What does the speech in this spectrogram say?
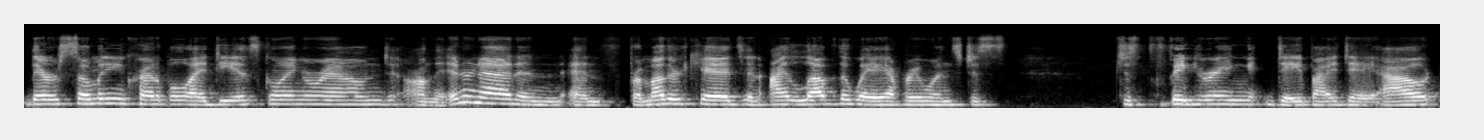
there are so many incredible ideas going around on the internet and and from other kids, and I love the way everyone's just just figuring day by day out.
